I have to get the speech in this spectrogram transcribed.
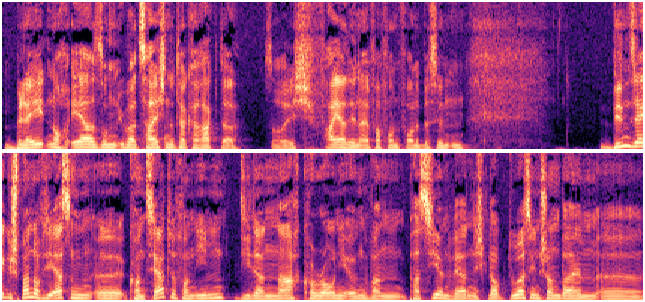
Blade noch eher so ein überzeichneter Charakter. So, ich feiere den einfach von vorne bis hinten. Bin sehr gespannt auf die ersten äh, Konzerte von ihm, die dann nach Corona irgendwann passieren werden. Ich glaube, du hast ihn schon beim äh,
